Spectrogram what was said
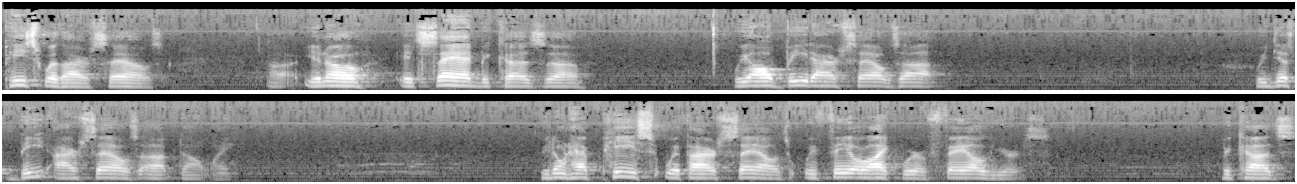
Peace with ourselves. Uh, you know, it's sad because uh, we all beat ourselves up. We just beat ourselves up, don't we? We don't have peace with ourselves. We feel like we're failures because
